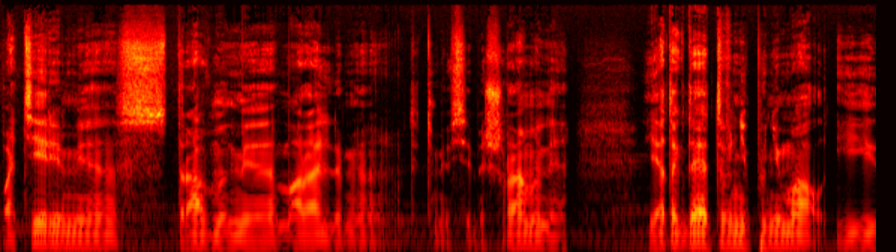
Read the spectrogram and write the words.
потерями, с травмами моральными, вот этими всеми шрамами. Я тогда этого не понимал. И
